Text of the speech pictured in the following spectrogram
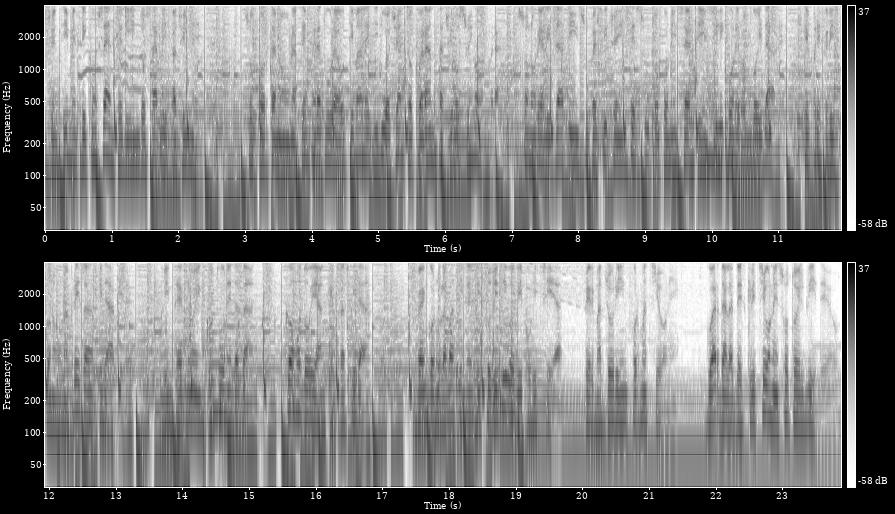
cm consente di indossarli facilmente. Sopportano una temperatura ottimale di 240 C in ombra. Sono realizzati in superficie in tessuto con inserti in silicone romboidale, che preferiscono una presa affidabile. L'interno è in cotone da banco, comodo e anche traspirante. Vengono lavati nel dispositivo di pulizia. Per maggiori informazioni, guarda la descrizione sotto il video.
